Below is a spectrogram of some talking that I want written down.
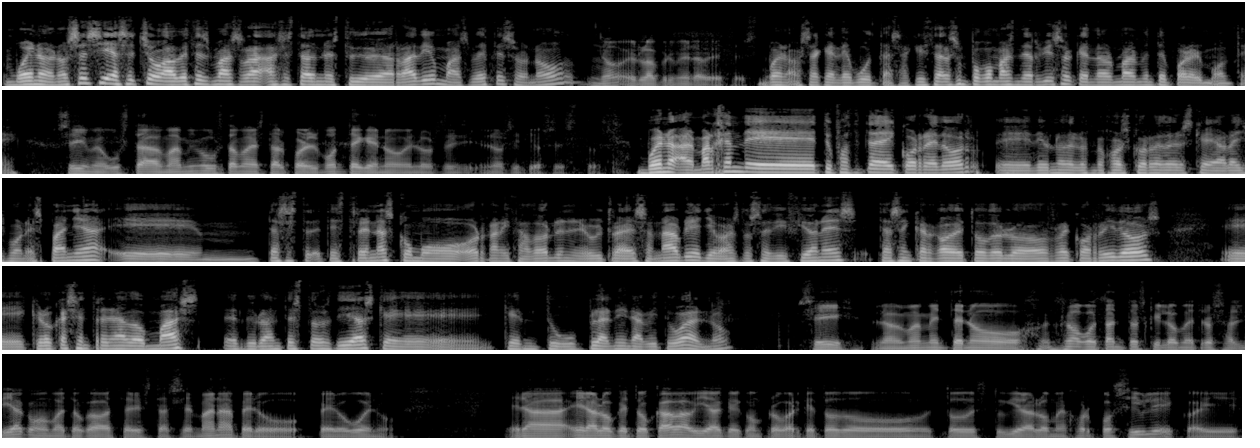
Bueno, no sé si has hecho a veces más, ra- has estado en un estudio de radio más veces o no. No, es la primera vez. Bueno, o sea que debutas. Aquí estarás un poco más nervioso que normalmente por el monte. Sí, me gusta. A mí me gusta más estar por el monte que no en los, en los sitios estos. Bueno, al margen de tu faceta de corredor, eh, de uno de los mejores corredores que hay ahora mismo en España, eh, te, has te estrenas como organizador en el Ultra de Sanabria, llevas dos ediciones, te has encargado de todos los recorridos, eh, creo que has entrenado más eh, durante estos días que, que en tu planning habitual, ¿no? Sí, normalmente no, no hago tantos kilómetros al día como me ha tocado hacer esta semana, pero, pero bueno, era, era lo que tocaba, había que comprobar que todo, todo estuviera lo mejor posible, eh,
